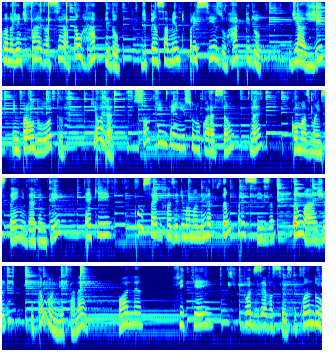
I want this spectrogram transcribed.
quando a gente faz assim, ó, tão rápido, de pensamento preciso, rápido, de agir em prol do outro, que olha, só quem tem isso no coração, né? Como as mães têm e devem ter, é que consegue fazer de uma maneira tão precisa, tão ágil e tão bonita, né? Olha, fiquei. Vou dizer a vocês que quando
